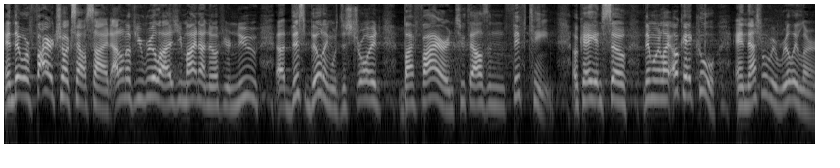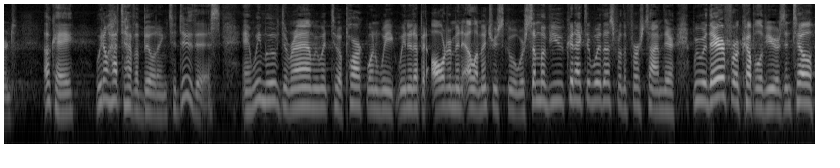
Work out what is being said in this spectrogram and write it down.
And there were fire trucks outside. I don't know if you realize, you might not know if you're new, uh, this building was destroyed by fire in 2015. Okay, and so then we're like, okay, cool. And that's where we really learned okay, we don't have to have a building to do this. And we moved around. We went to a park one week. We ended up at Alderman Elementary School, where some of you connected with us for the first time there. We were there for a couple of years until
